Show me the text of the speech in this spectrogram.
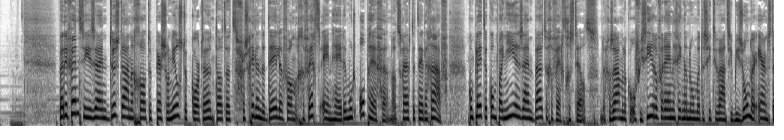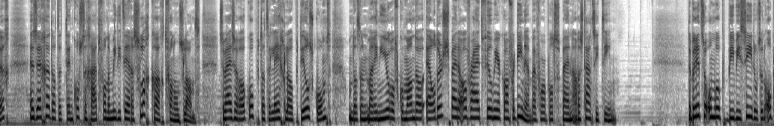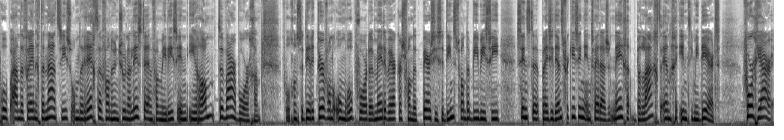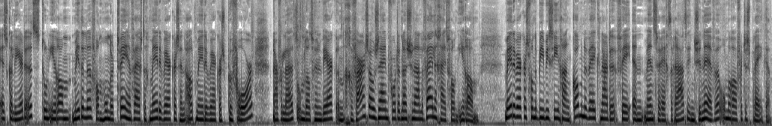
Bij Defensie zijn dusdanig grote personeelstekorten... dat het verschillende delen van gevechtseenheden moet opheffen. Dat schrijft de Telegraaf. Complete compagnieën zijn buiten gevecht gesteld. De gezamenlijke officierenverenigingen noemen de situatie bijzonder ernstig... en zeggen dat het ten koste gaat van de militaire slagkracht van ons land. Ze wijzen er ook op dat de leegloop deels komt... omdat een marinier of commando elders bij de overheid veel meer kan verdienen. Bijvoorbeeld bij een arrestatieteam. De Britse omroep BBC doet een oproep aan de Verenigde Naties... om de rechten van hun journalisten en families in Iran te waarborgen. Volgens de directeur van de omroep worden medewerkers van de Perzische dienst van de BBC... sinds de presidentsverkiezing in 2009 belaagd en geïntimideerd. Vorig jaar escaleerde het toen Iran middelen van 152 medewerkers en oud-medewerkers bevroor. Naar verluidt omdat hun werk een gevaar zou zijn voor de nationale veiligheid van Iran. Medewerkers van de BBC gaan komende week naar de VN-Mensenrechtenraad in Genève om erover te spreken.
